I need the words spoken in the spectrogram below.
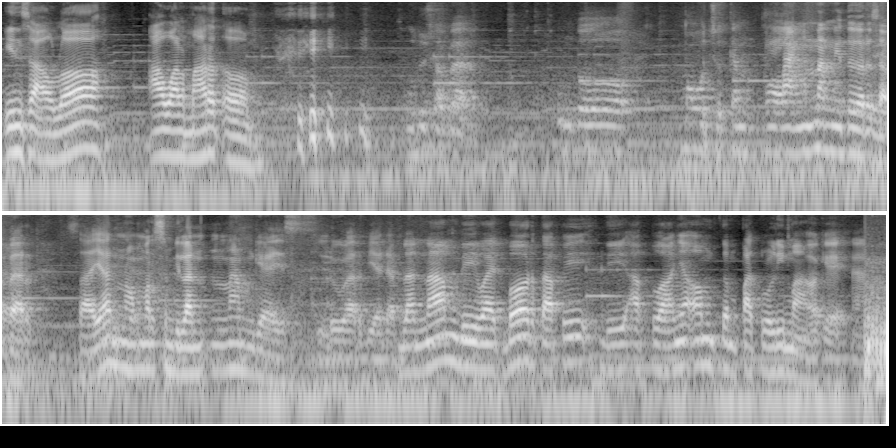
Insya Allah awal Maret Om. butuh sabar untuk mewujudkan kelangenan itu harus sabar saya nomor 96 guys luar biasa 96 di whiteboard tapi di aktualnya Om ke-45. oke nah.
